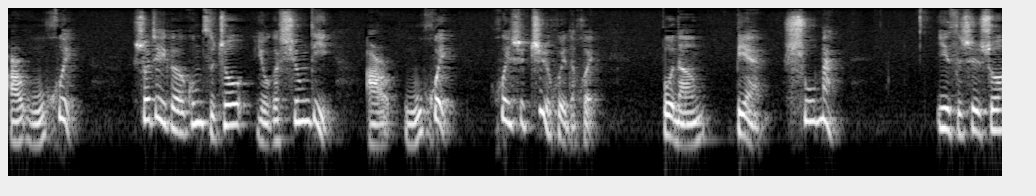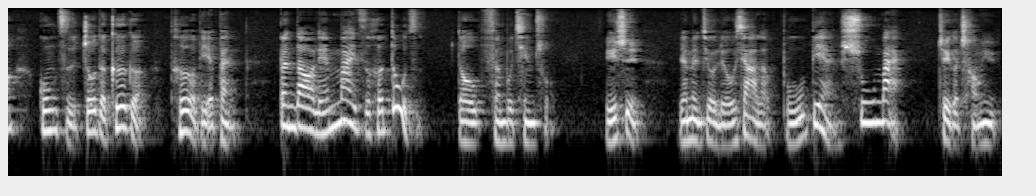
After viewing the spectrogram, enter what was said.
而无惠。说这个公子周有个兄弟而无惠，惠是智慧的惠，不能辨输麦。意思是说公子周的哥哥特别笨，笨到连麦子和豆子都分不清楚。于是人们就留下了“不辨输麦”这个成语。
